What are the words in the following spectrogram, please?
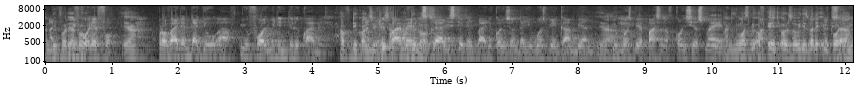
and, and be voted, be voted for. Yeah. Provided that you are you fall within the requirement of the constitution. And the requirement the is clearly stated by the constitution that you must be a Gambian, Yeah. you must be a person of conscious mind. And you must be of age also, which is very important.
